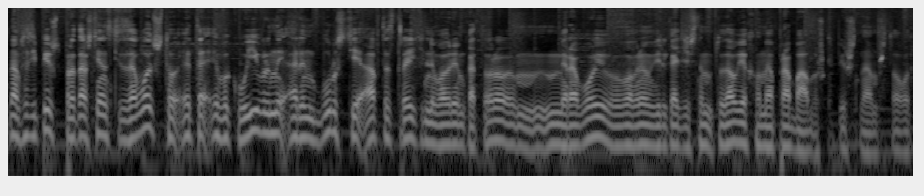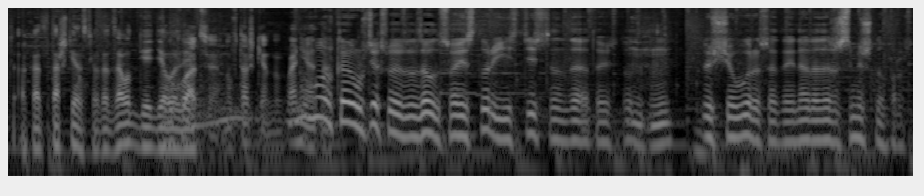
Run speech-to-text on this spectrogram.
Нам, кстати, пишут про Ташкентский завод, что это эвакуированный Оренбургский автостроительный, во время которого мировой, во время Великой Отечественной, туда уехала моя прабабушка. Пишет нам, что вот, оказывается, Ташкентский вот этот завод, где делали... Эвакуация, ну в Ташкент, ну Ну, понятно. может, как у всех свои заводов своя история, естественно, да. То есть тут Мгм. кто еще вырос, это иногда даже смешно просто.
